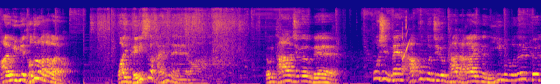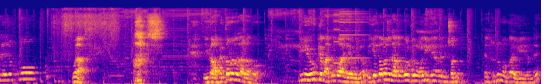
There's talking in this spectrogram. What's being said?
아 여기 위에 더 들어가나 봐요. 와, 이 베이스가 다 했네. 와, 여기 다 지금 내 포신 맨 앞부분 지금 다 나가 있는 이 부분을 표현해줬고, 뭐야? 아, 씨, 이거 앞에 떨어져 거. 이게 이렇게 맞는 거 아니에요, 그죠? 이게 떨어져 나간 걸 그럼 어디 그냥 그냥 전 그냥 두는 건가 여기 이런데?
